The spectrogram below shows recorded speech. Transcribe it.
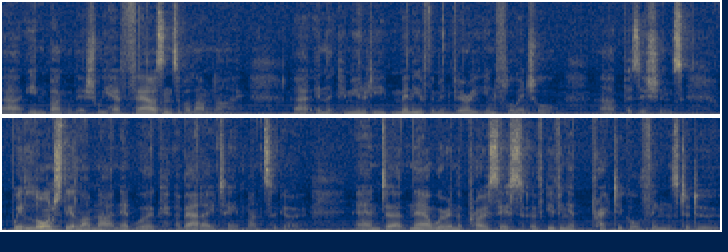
uh, in Bangladesh. We have thousands of alumni uh, in the community, many of them in very influential uh, positions. We launched the alumni network about 18 months ago, and uh, now we're in the process of giving it practical things to do,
